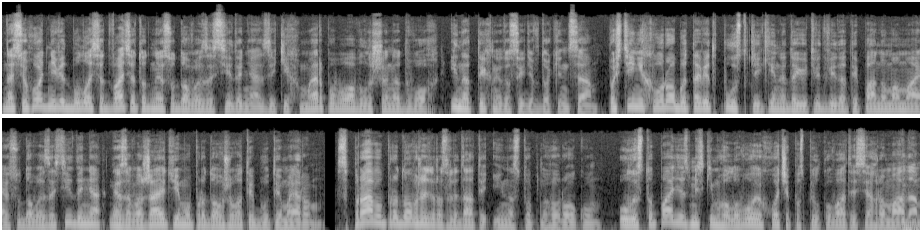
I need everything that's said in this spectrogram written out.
На сьогодні відбулося 21 судове засідання, з яких мер побував лише на двох, і на тих не досидів до кінця. Постійні хвороби та відпустки, які не дають відвідати пану Мамаю судове засідання, не заважають йому продовжувати бути мером. Справу продовжать розглядати і наступного року. У листопаді з міським головою хоче поспілкуватися громада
